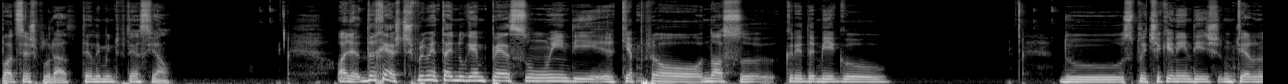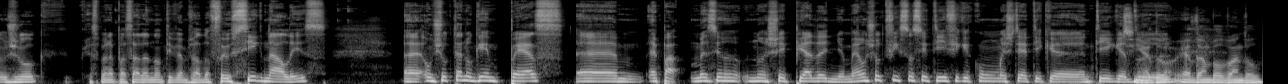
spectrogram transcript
pode ser explorado. Tem ali muito potencial. Olha, de resto, experimentei no Game Pass um indie eh, que é para o nosso querido amigo do Split Chicken Indies meter no jogo. Que a semana passada não tivemos nada. Foi o Signalis. Uh, um jogo que está no Game Pass, um, epá, mas eu não achei piada nenhuma. É um jogo de ficção científica com uma estética antiga Sim, de, é, do, é Dumble Bundle.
